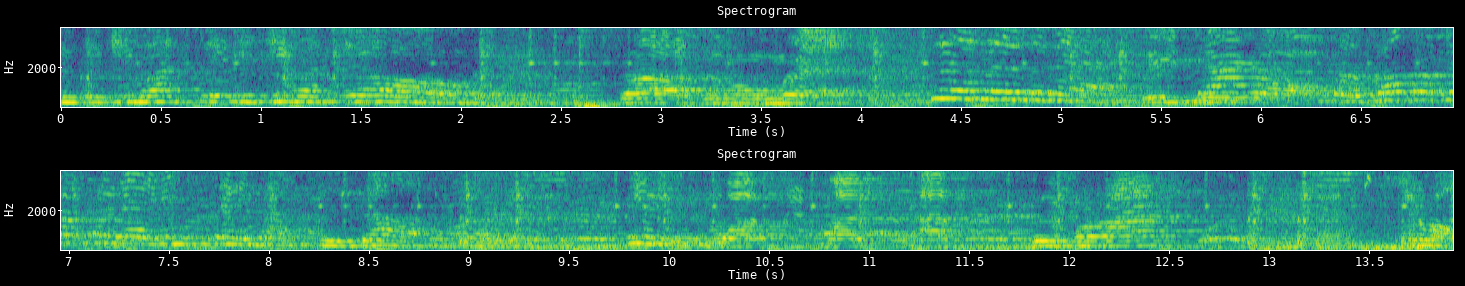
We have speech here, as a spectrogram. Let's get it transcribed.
続きましていきましょうさあズームめズームメいってみようこの曲でいっちゃいますよ What must us do for us? Come on!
